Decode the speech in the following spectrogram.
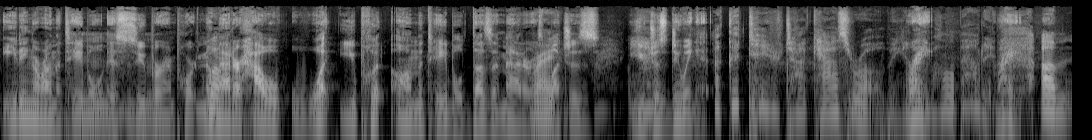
eating around the table is super important. No Well- matter how what you put on the table doesn't matter as much as you just doing it. a good tater tot casserole Right. I'm all about it Right. Um,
